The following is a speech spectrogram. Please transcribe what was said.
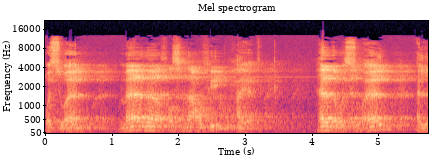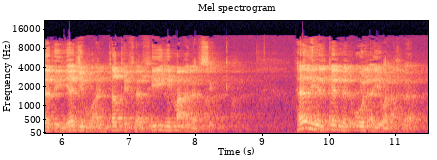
والسؤال ماذا تصنع في حياتك؟ هذا هو السؤال الذي يجب أن تقف فيه مع نفسك. هذه الكلمة الأولى أيها الأحباب.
